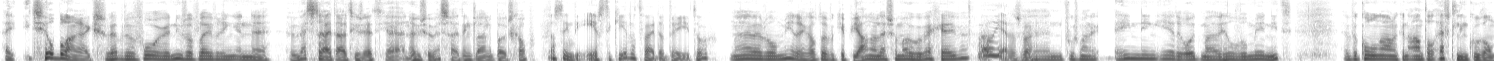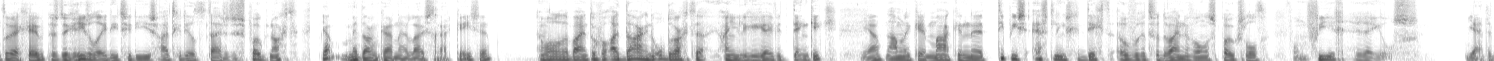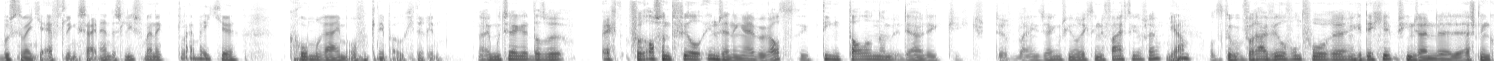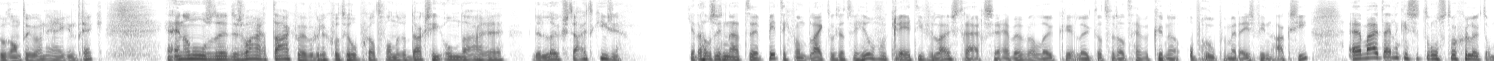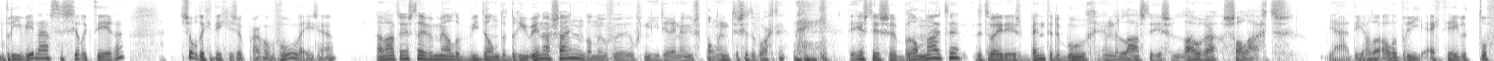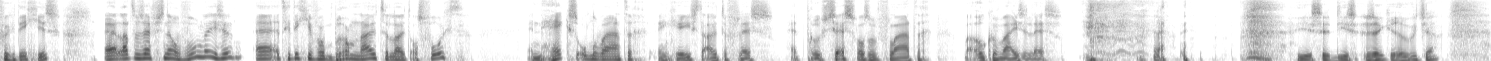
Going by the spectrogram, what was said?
Hey, iets heel belangrijks. We hebben de vorige nieuwsaflevering een, eh, een wedstrijd uitgezet. Ja, ja, een heuse wedstrijd, een kleine boodschap. Dat is denk ik de eerste keer dat wij dat deden, toch? Nou, we hebben wel meerdere gehad. We hebben een keer pianolessen mogen weggeven. Oh ja, dat is waar. En volgens mij nog één ding eerder ooit, maar heel veel meer niet. We konden namelijk een aantal Efteling-couranten weggeven. Dus de Griezel-editie die is uitgedeeld tijdens de Spooknacht. Ja, met dank aan eh, luisteraar Kees. Hè? En we hadden daarbij een toch wel uitdagende opdracht eh, aan jullie gegeven, denk ik. Ja. Namelijk maak een typisch Eftelings gedicht over het verdwijnen van een spookslot van vier regels. Ja, dat moest een beetje Efteling zijn. Hè? Dus liefst met een klein beetje kromrijm of een knipoogje erin. Nou, ik moet zeggen dat we echt verrassend veel inzendingen hebben gehad. Tientallen, ja, ik, ik durf het bijna niet te zeggen, misschien wel richting de 50 of zo. Ja, Wat ik toch vrij veel vond voor eh, een gedichtje. Misschien zijn de, de Efteling-couranten gewoon erg in trek. Ja, en dan onze de, de zware taak. We hebben gelukkig wat hulp gehad van de redactie om daar eh, de leukste uit te kiezen. Ja, dat was inderdaad eh, pittig, want het blijkt toch dat we heel veel creatieve luisteraars eh, hebben. Wel leuk, eh, leuk dat we dat hebben kunnen oproepen met deze winactie. Eh, maar uiteindelijk is het ons toch gelukt om drie winnaars te selecteren. Zullen we de gedichtjes ook maar gewoon voorlezen? Hè? Nou, laten we eerst even melden wie dan de drie winnaars zijn. Dan hoeft, hoeft niet iedereen nog in spanning te zitten wachten. De eerste is Bram Nuiten, de tweede is Bente de Boer en de laatste is Laura Salaerts. Ja, die hadden alle drie echt hele toffe gedichtjes. Laten we eens even snel voorlezen. Het gedichtje van Bram Nuiten luidt als volgt. Een heks onder water, een geest uit de fles. Het proces was een flater, maar ook een wijze les. Die is, eh, die is zeker heel goed, ja.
